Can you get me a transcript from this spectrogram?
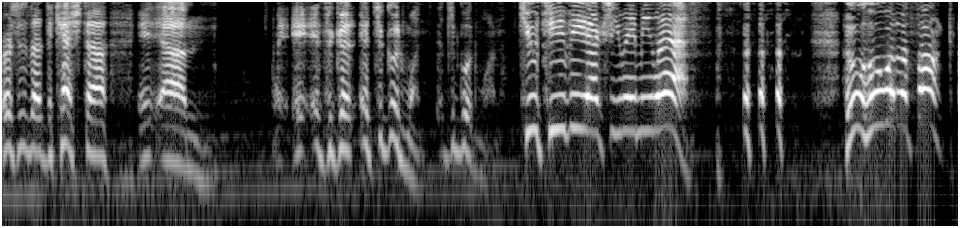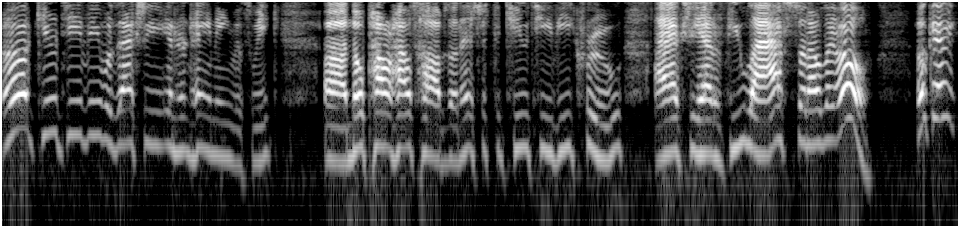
versus uh, Takeshita, it, um, it, it's a good, it's a good one. It's a good one. QTV actually made me laugh. who who would have thunk? Uh, QTV was actually entertaining this week. Uh, no powerhouse Hobbs on it. It's just a QTV crew. I actually had a few laughs, and I was like, "Oh, okay,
